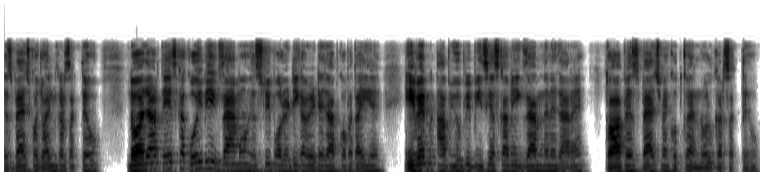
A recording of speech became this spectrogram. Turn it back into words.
इस बैच को ज्वाइन कर सकते हो। 2023 का कोई भी एग्ज़ाम हो, हिस्ट्री, पॉलिटी का वेटेज आपको पता ही है। इवन आप यूपी पीसीएस का भी एग्ज़ाम देने जा रहे हैं तो आप इस बैच में खुद को एनरोल कर सकते हो।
